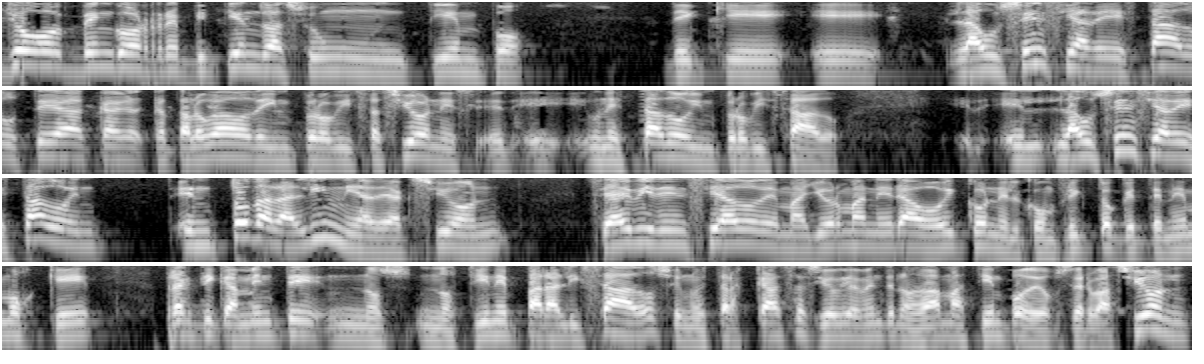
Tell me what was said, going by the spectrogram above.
yo vengo repitiendo hace un tiempo de que eh, la ausencia de Estado, usted ha catalogado de improvisaciones, eh, un Estado improvisado. la ausencia de Estado en, toda la línea de acción se ha evidenciado de mayor manera hoy con el conflicto que tenemos que prácticamente nos, nos tiene paralizados en nuestras casas y obviamente nos da más tiempo de observación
